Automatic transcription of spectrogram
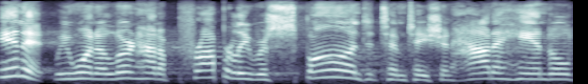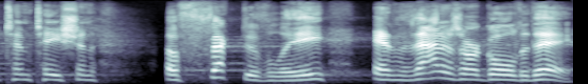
in it. We want to learn how to properly respond to temptation, how to handle temptation effectively, and that is our goal today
